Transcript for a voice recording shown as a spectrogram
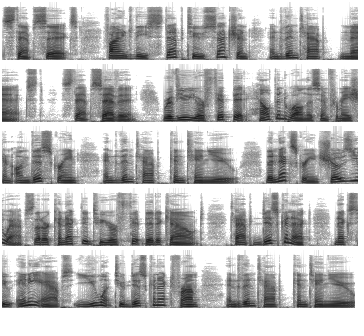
Step 6. Find the Step 2 section and then tap Next. Step 7. Review your Fitbit health and wellness information on this screen and then tap Continue. The next screen shows you apps that are connected to your Fitbit account. Tap Disconnect next to any apps you want to disconnect from and then tap Continue.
